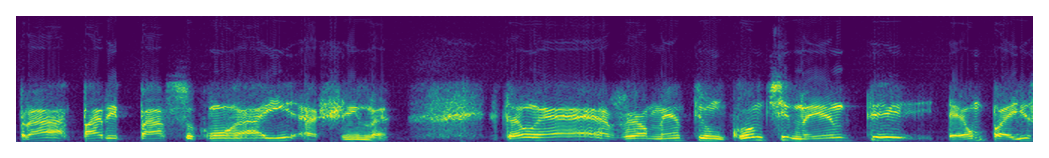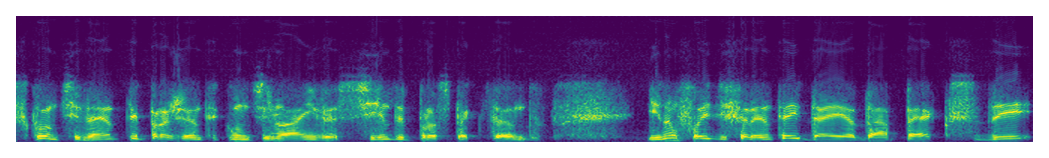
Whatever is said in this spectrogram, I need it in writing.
pra, para e passo com a, a China. Então é realmente um continente, é um país continente para a gente continuar investindo e prospectando. E não foi diferente a ideia da Apex de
